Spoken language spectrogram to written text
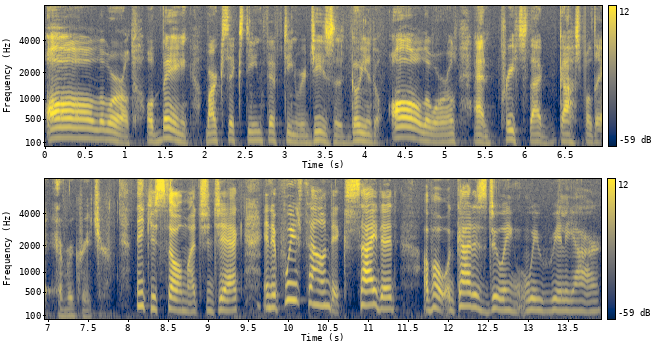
all the world, obeying Mark 16, 15, where Jesus says, Go into all the world and preach the gospel to every creature. Thank you so much, Jack. And if we sound excited about what God is doing, we really are.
